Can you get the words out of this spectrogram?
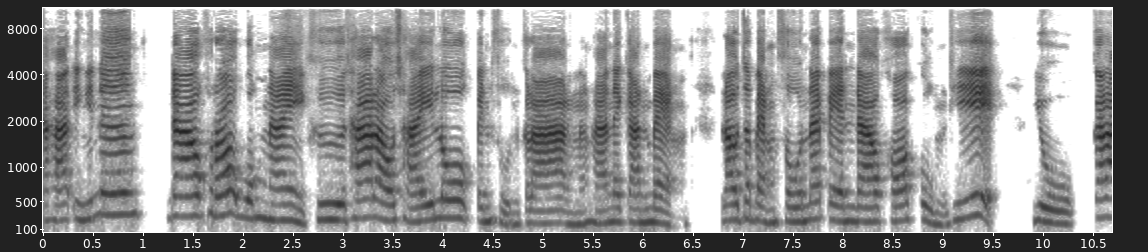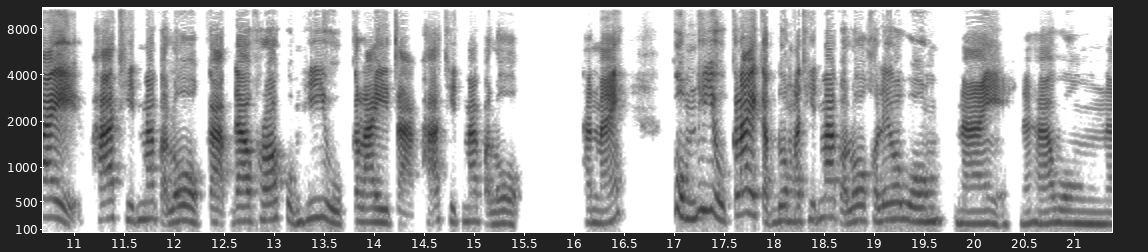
นะคะ อีกนิดนึงดาวเคราะห์วงในคือถ้าเราใช้โลกเป็นศูนย์กลางนะคะ ในการแบ่งเราจะแบ่งโซนได้เป็นดาวเคราะห์กลุ่มที่อยู่ใกล้พระอาทิตย์มากกว่าโลก กับดาวเคราะห์กลุ่มที่อยู่ไกลจากพระอาทิตย์มากกว่าโลกทันไหม กลุ่มที่อยู่ใกล้กับดวงอาทิตย์มากกว่าโลกเขาเรียกว่าวงในนะคะ วงใน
